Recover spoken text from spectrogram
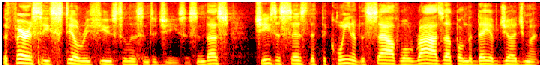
the Pharisees still refused to listen to Jesus. And thus, Jesus says that the queen of the south will rise up on the day of judgment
